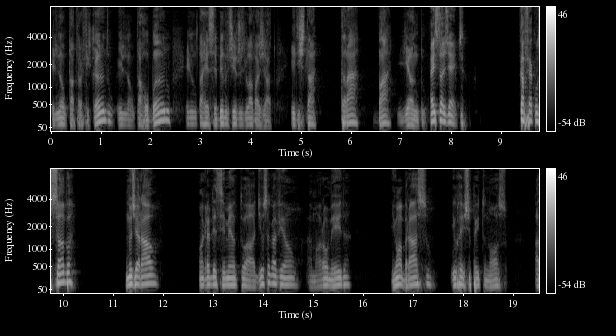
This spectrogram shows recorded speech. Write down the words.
Ele não está traficando, ele não está roubando, ele não está recebendo dinheiro de lava-jato. Ele está trabalhando. É isso aí, gente. Café com samba, no geral, um agradecimento a Dilson Gavião, a Mauro Almeida e um abraço e o respeito nosso a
